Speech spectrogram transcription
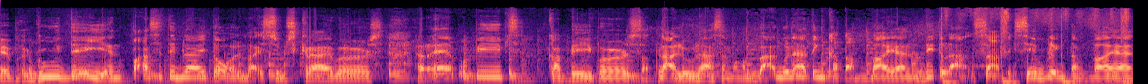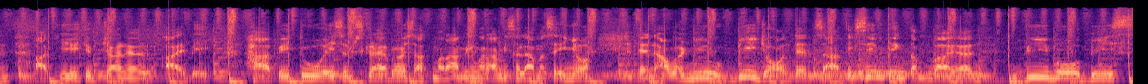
Have a good day and positive light all my subscribers, Repo Peeps, Kabapers, at lalo na sa mga bago nating katambayan dito lang sa ating simpleng tambayan at YouTube channel iBake. Happy 2K subscribers at maraming maraming salamat sa inyo. And our new video content sa ating simpleng tambayan, Vivo B7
